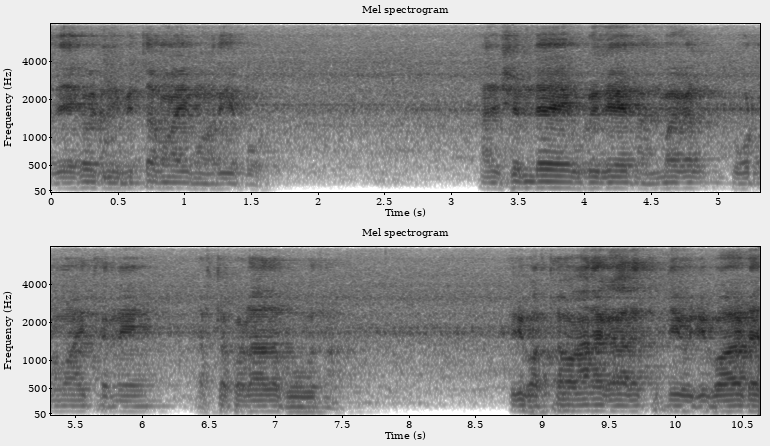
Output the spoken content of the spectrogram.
അദ്ദേഹം ഒരു നിമിത്തമായി മാറിയപ്പോൾ മനുഷ്യന്റെ ഉള്ളിലെ നന്മകൾ പൂർണമായി തന്നെ നഷ്ടപ്പെടാതെ പോകുന്ന ഒരു വർത്തമാനകാലത്തിന്റെ ഒരുപാട്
